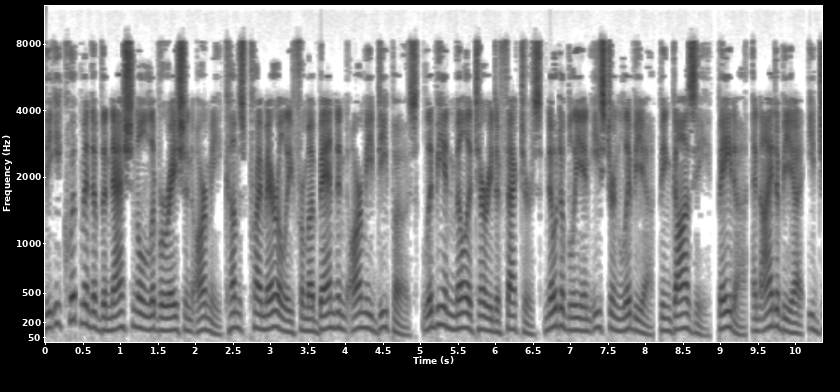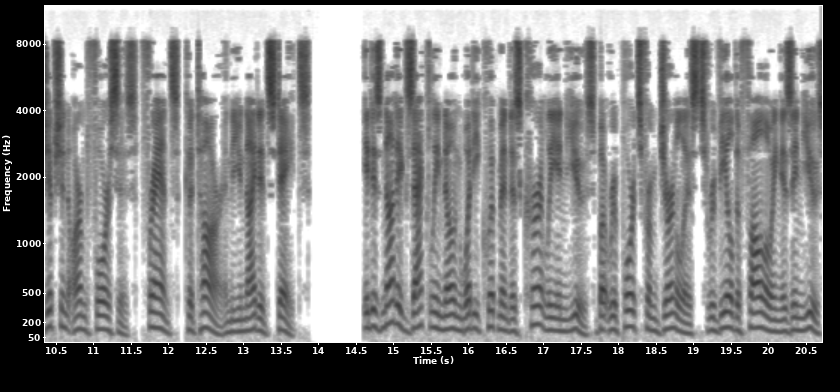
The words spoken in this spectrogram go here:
The equipment of the National Liberation Army comes primarily from abandoned army depots, Libyan military defectors notably in eastern Libya, Benghazi, Bayda, and Idabia, Egyptian armed forces, France, Qatar and the United States. It is not exactly known what equipment is currently in use but reports from journalists reveal the following is in use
